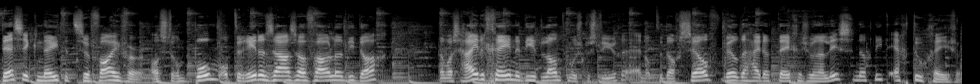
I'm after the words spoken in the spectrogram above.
designated survivor. Als er een bom op de ridderzaal zou vallen die dag, dan was hij degene die het land moest besturen. En op de dag zelf wilde hij dat tegen journalisten nog niet echt toegeven.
